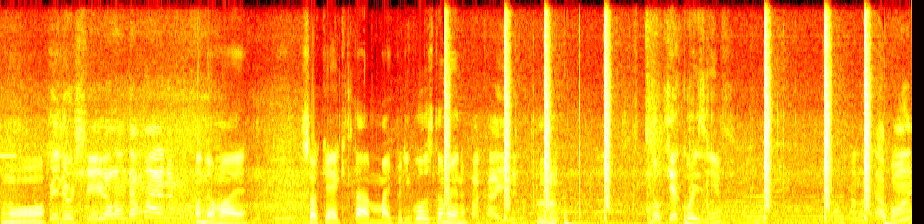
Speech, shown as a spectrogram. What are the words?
O Nossa, pneu cheio, ela anda mais, né, mano? anda mais. Só que é que tá mais perigoso também, né? Pra cair, né? Uhum. Qualquer coisinha. Ah, mas tá bom, né?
